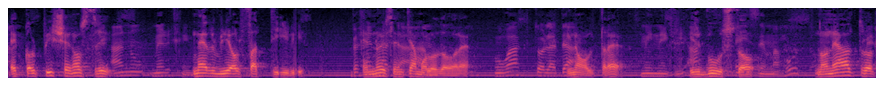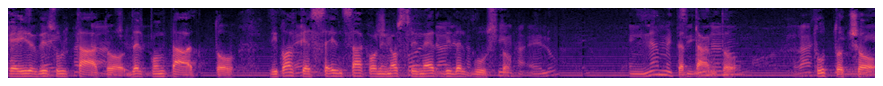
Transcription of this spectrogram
e colpisce i nostri nervi olfattivi. E noi sentiamo l'odore. Inoltre, il gusto non è altro che il risultato del contatto di qualche essenza con i nostri nervi del gusto. Pertanto, tutto ciò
